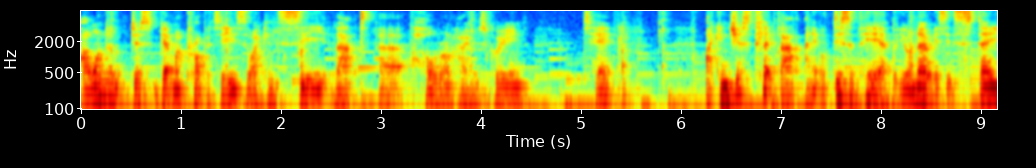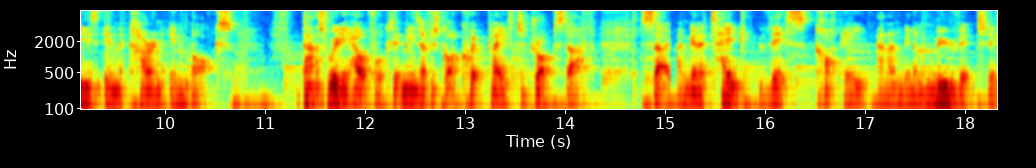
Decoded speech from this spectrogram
I want to just get my properties so I can see that uh, hold on home screen tick I can just click that and it will disappear, but you'll notice it stays in the current inbox. That's really helpful because it means I've just got a quick place to drop stuff. So I'm gonna take this copy and I'm gonna move it to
